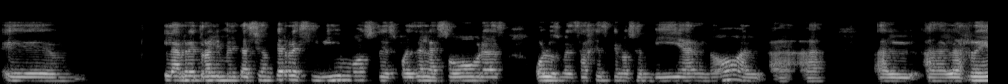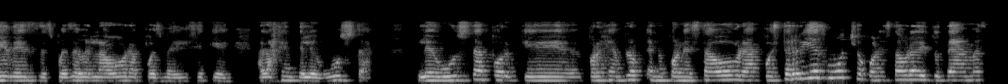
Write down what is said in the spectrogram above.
eh, la retroalimentación que recibimos después de las obras o los mensajes que nos envían ¿no? a, las redes después de ver la obra, pues me dice que a la gente le gusta le gusta porque, por ejemplo, con esta obra, pues te ríes mucho con esta obra de Tú te amas,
